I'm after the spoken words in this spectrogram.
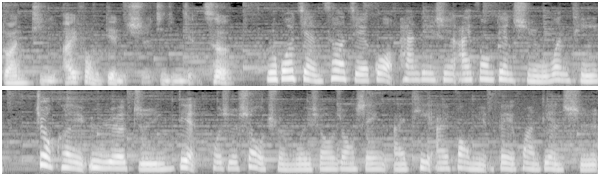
端替 iPhone 电池进行检测。如果检测结果判定是 iPhone 电池有问题，就可以预约直营店或是授权维修中心来替 iPhone 免费换电池。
